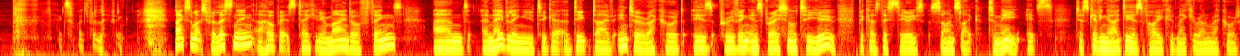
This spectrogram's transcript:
Thanks so much for living. Thanks so much for listening. I hope it's taken your mind off things and enabling you to get a deep dive into a record is proving inspirational to you because this series sounds like to me it's just giving you ideas of how you could make your own record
